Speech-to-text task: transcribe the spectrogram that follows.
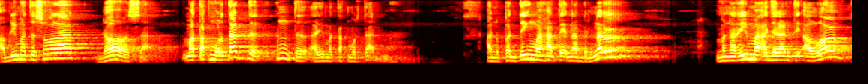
Abdi mah teu salat dosa. Matak murtad teu henteu ari matak murtad mah. Anu penting mah hatena bener menerima ajaran ti Allah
